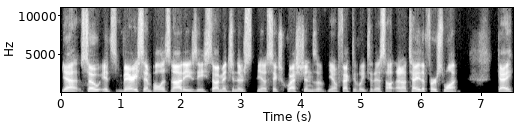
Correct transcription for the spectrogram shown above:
Yeah, so it's very simple. It's not easy. So I mentioned there's you know six questions of you know effectively to this, I'll, and I'll tell you the first one. Okay.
